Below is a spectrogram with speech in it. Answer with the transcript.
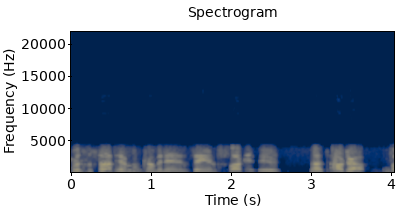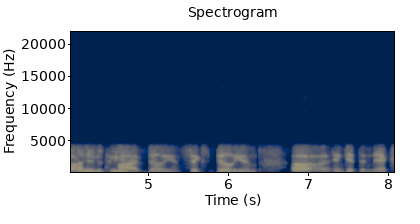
what's to stop him from coming in and saying, "Fuck it, dude, Not- I'll drop I need fucking five billion, six billion, uh, and get the Knicks."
